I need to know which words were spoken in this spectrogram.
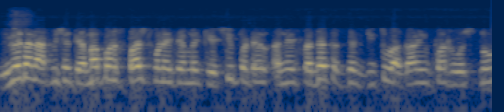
નિવેદન આપ્યું છે, તેમાં પણ સ્પષ્ટપણે તેમણે કેસી પટેલ અને પ્રદેશ અધ્યક્ષ જીતુ વાઘાણી ઉપર રોષનો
